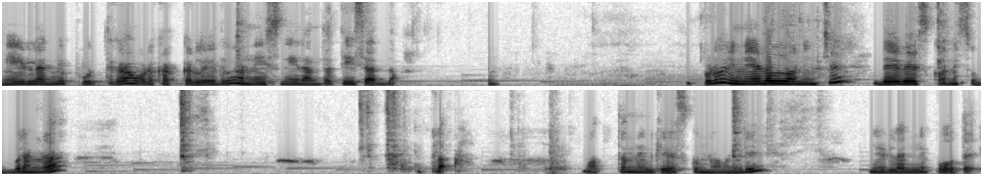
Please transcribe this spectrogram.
నీళ్ళన్నీ పూర్తిగా ఉడకక్కర్లేదు. ఆ నీసు నీరంతా తీసేద్దాం. ఇప్పుడు ఈ నీళ్ళల్లో నుంచి దేవేసుకొని శుభ్రంగా ఇట్లా మొత్తం దీనికి వేసుకున్నామండి. నీళ్ళన్నీ పోతాయి.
